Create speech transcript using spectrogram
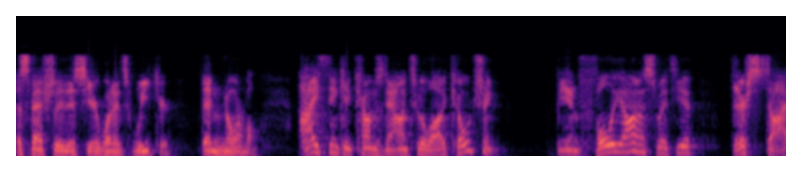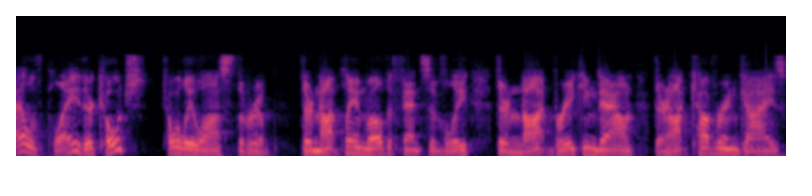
especially this year when it's weaker than normal. I think it comes down to a lot of coaching being fully honest with you, their style of play, their coach totally lost the room. They're not playing well defensively. They're not breaking down. They're not covering guys.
